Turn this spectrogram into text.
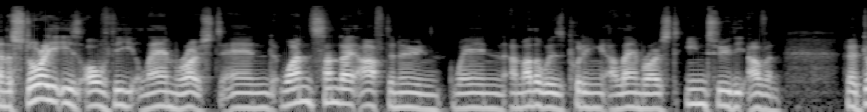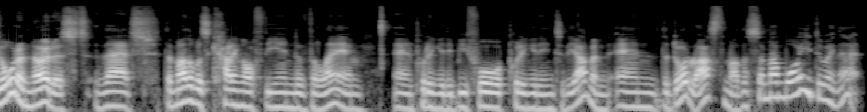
And the story is of the lamb roast. And one Sunday afternoon, when a mother was putting a lamb roast into the oven, her daughter noticed that the mother was cutting off the end of the lamb and putting it before putting it into the oven. And the daughter asked the mother, "So, mum, why are you doing that?"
